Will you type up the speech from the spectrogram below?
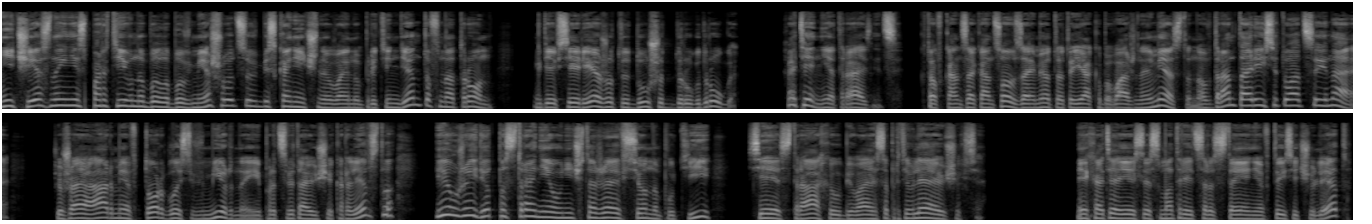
Нечестно и неспортивно было бы вмешиваться в бесконечную войну претендентов на трон, где все режут и душат друг друга. Хотя нет разницы, кто в конце концов займет это якобы важное место, но в Дрантарии ситуация иная. Чужая армия вторглась в мирное и процветающее королевство и уже идет по стране, уничтожая все на пути, сея страх и убивая сопротивляющихся. И хотя если смотреть с расстояния в тысячу лет,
